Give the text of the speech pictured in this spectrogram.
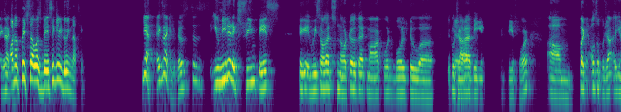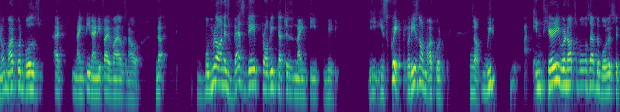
exactly. on a pitch that was basically doing nothing. Yeah, exactly. There's, you needed extreme pace we saw that snorter that Mark Wood bowled to uh, Pujara the day before. Um, but also Pujara, you know, Mark Wood bowls at 90, 95 miles an hour. Now, Bumrah on his best day probably touches 90, maybe. He, he's quick, but he's not Mark Wood quick. No. We, in theory, we're not supposed to have the bowlers to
